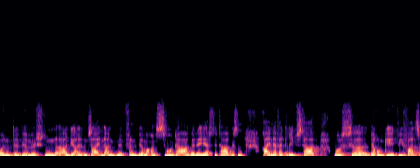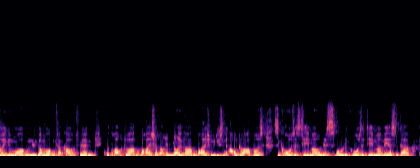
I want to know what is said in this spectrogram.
und äh, wir möchten an die alten Zeiten anknüpfen. Wir machen es zwei Tage. Der erste Tag ist ein reiner Vertriebstag, wo es äh, darum geht, wie Fahrzeuge morgen und übermorgen verkauft werden. Im Gebrauchtwagenbereich, aber auch im Neuwagenbereich mit diesen Autoabos ist ein großes Thema. Und das zweite große Thema am ersten Tag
